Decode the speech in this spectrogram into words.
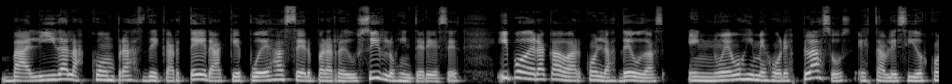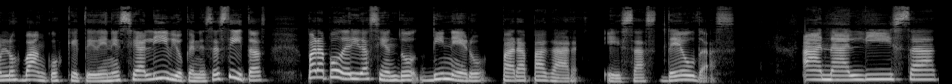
valida las compras de cartera que puedes hacer para reducir los intereses y poder acabar con las deudas en nuevos y mejores plazos establecidos con los bancos que te den ese alivio que necesitas para poder ir haciendo dinero para pagar esas deudas. Analiza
